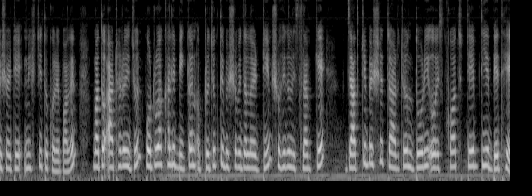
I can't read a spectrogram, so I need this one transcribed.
বিষয়টি নিশ্চিত করে বলেন, গত আঠারোই জুন পটুয়াখালী বিজ্ঞান ও প্রযুক্তি বিশ্ববিদ্যালয়ের ডিন শহীদুল ইসলামকে যাত্রীবেশে চারজন দড়ি ও স্কচ টেপ দিয়ে বেঁধে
